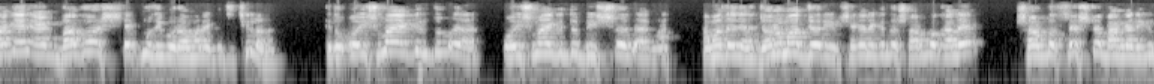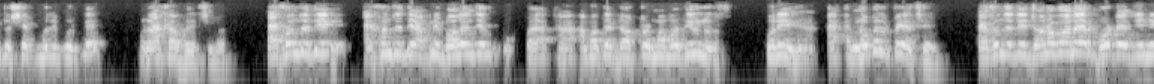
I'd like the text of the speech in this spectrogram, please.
ভাগের এক ভাগও শেখ মুজিবুর রহমানের কিছু ছিল না। কিন্তু ওই সময় কিন্তু, ওই সময় কিন্তু বিশ্ব, আমাদের জনমত জরিপ, সেখানে কিন্তু সর্বকালের সর্বশ্রেষ্ঠ বাঙালি কিন্তু শেখ মুজিবুরকে রাখা হয়েছিল। এখন যদি এখন যদি আপনি বলেন যে আমাদের ডক্টর মোহাম্মদ ইউনুস, উনি নোবেল পেয়েছেন, এখন যদি জনগণের ভোটে যিনি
